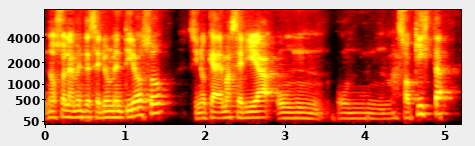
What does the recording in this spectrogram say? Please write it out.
no solamente sería un mentiroso, sino que además sería un, un masoquista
